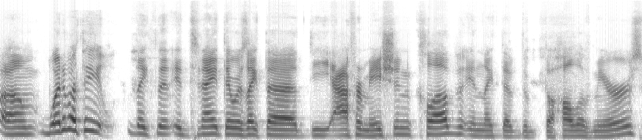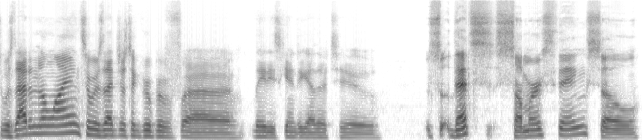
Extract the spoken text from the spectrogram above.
Um, what about the like the in- tonight? There was like the the affirmation club in like the, the the Hall of Mirrors. Was that an alliance or was that just a group of uh ladies getting together to? so that's Summer's thing. So,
